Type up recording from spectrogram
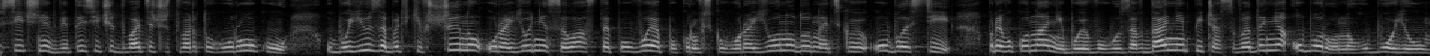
січня 2024 року у бою за батьківщину у районі села Степове Покровського району Донецької області при виконанні бойового завдання під час ведення оборонного бою.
